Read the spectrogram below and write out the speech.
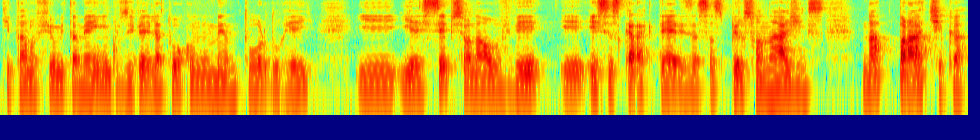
que está no filme também, inclusive ele atua como um mentor do rei. E, e, é excepcional ver esses caracteres, essas personagens na prática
